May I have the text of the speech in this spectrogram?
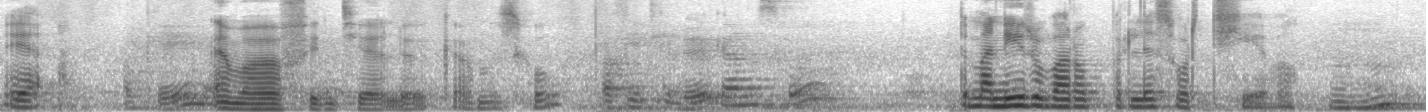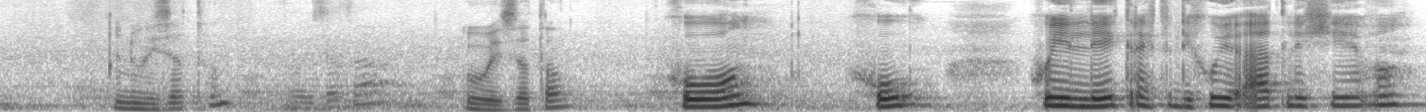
ja. Oké. En wat vind jij leuk aan de school? Wat vind je leuk aan de school? De manier waarop er les wordt gegeven. En hoe is dat dan? Hoe is dat dan? Hoe is dat dan? Gewoon, goed. Goede leerkrachten die goede uitleg geven.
